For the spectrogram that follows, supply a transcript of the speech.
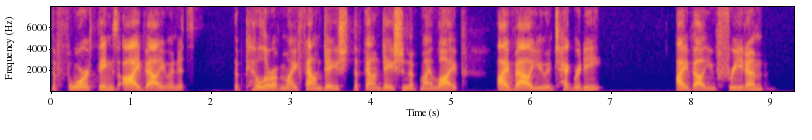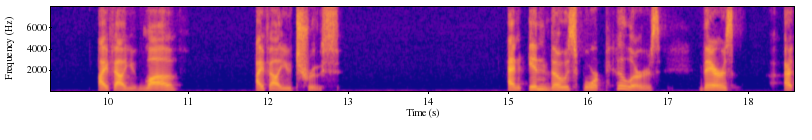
the four things I value, and it's the pillar of my foundation, the foundation of my life. I value integrity. I value freedom. I value love. I value truth. And in those four pillars, there's a,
